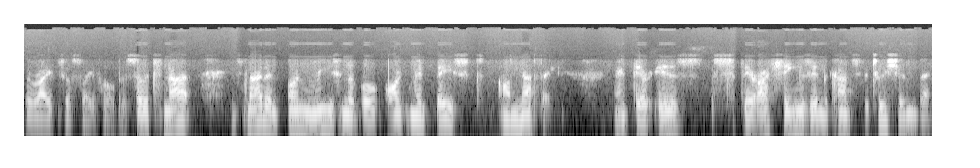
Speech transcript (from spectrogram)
the rights of slaveholders. So it's not it's not an unreasonable argument based on nothing. Right? There is there are things in the Constitution that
